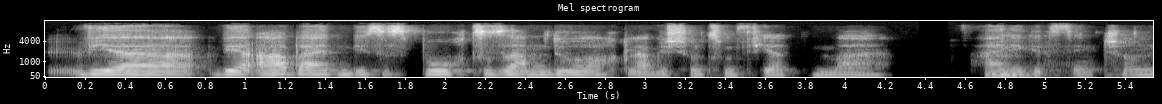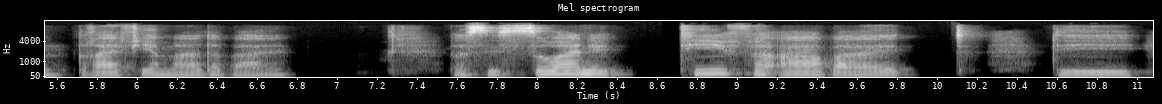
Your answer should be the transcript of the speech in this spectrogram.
wir, wir arbeiten dieses Buch zusammen durch, glaube ich, schon zum vierten Mal. Einige mhm. sind schon drei, vier Mal dabei. Das ist so eine tiefe Arbeit, die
